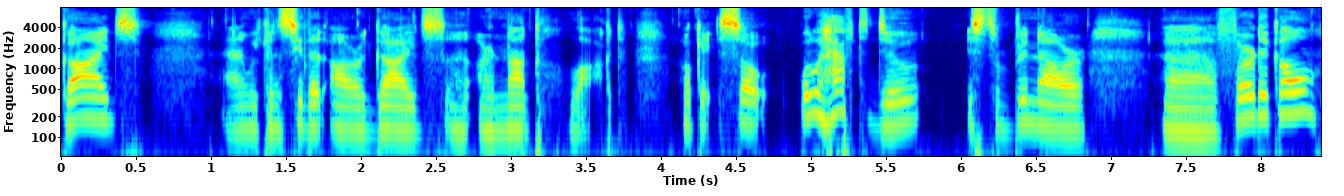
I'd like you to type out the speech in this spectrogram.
Guides, and we can see that our guides uh, are not locked. Okay, so what we have to do is to bring our uh, vertical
